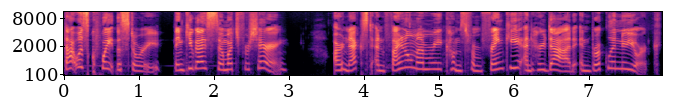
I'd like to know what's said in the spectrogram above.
That was quite the story. Thank you guys so much for sharing. Our next and final memory comes from Frankie and her dad in Brooklyn, New York.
